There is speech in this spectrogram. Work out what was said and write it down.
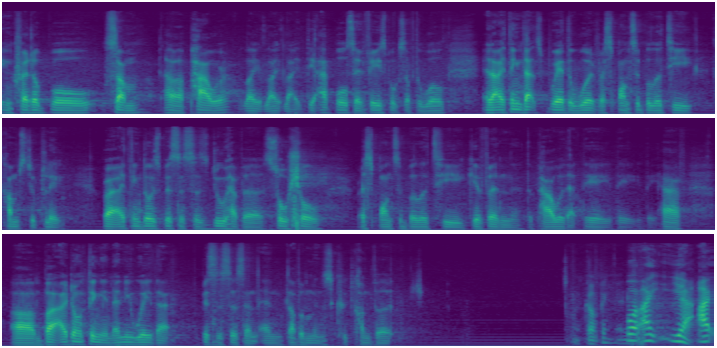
incredible some uh, power, like, like, like the Apples and Facebooks of the world. And I think that's where the word responsibility comes to play, right? I think those businesses do have a social responsibility given the power that they, they, they have. Um, but I don't think in any way that businesses and, and governments could converge. Well, I, yeah, I,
